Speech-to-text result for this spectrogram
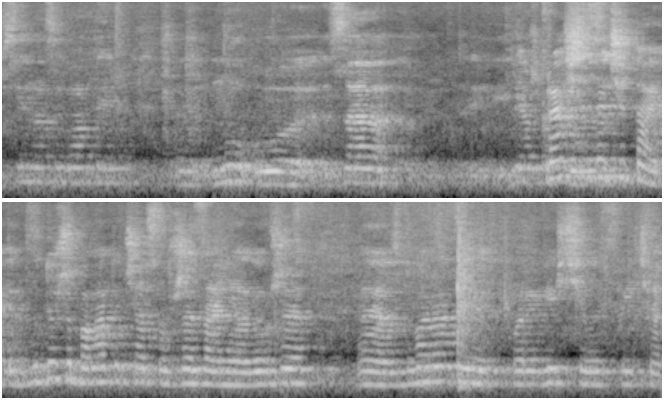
всі називати, е, ну, о, за... Я ж Краще кажу, зачитайте, бо ви дуже багато часу вже зайняли, вже е, в два рази перевіщили свій час.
